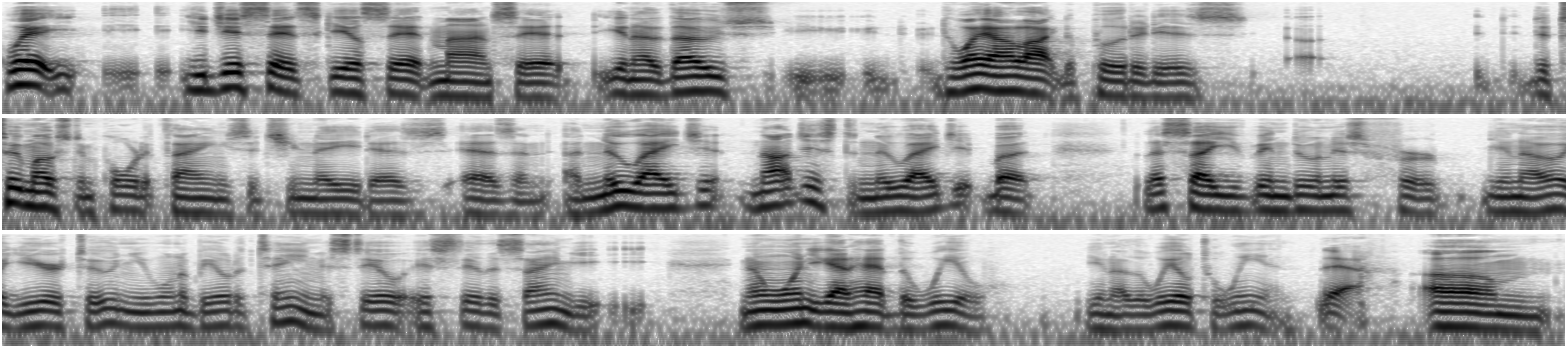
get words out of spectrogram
Well, you just said skill set and mindset. You know, those. The way I like to put it is, uh, the two most important things that you need as as an, a new agent, not just a new agent, but let's say you've been doing this for you know a year or two, and you want to build a team. It's still it's still the same. You, you, number one, you got to have the will. You know, the will to win. Yeah. Um,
